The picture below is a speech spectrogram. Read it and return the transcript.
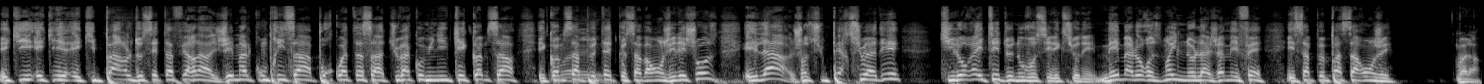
et qui et qui et qui parle de cette affaire-là. J'ai mal compris ça. Pourquoi t'as ça? Tu vas communiquer comme ça et comme ça peut-être que ça va arranger les choses. Et là, j'en suis persuadé qu'il aurait été de nouveau sélectionné. Mais malheureusement, il ne l'a jamais fait et ça peut pas s'arranger. Voilà.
